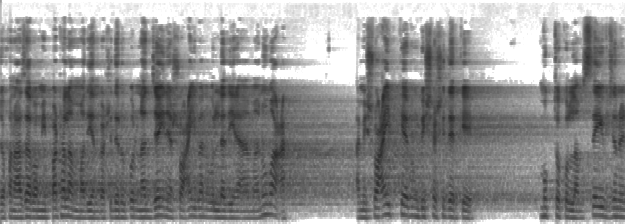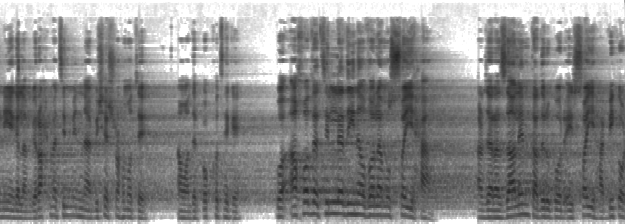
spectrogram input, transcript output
যখন আজাব আমি পাঠালাম মাদিয়ানবাসীদের উপর, নাজ্জাইনা সোয়াইবান উল্লাদিনা আমানু মা আমি সোয়াইবকে এবং বিশ্বাসীদেরকে মুক্ত করলাম, সেফ জোনে নিয়ে গেলাম। রহমা চিম্মিন্না বিশেষ রহমতে আমাদের পক্ষ থেকে ও চিল্লাদিনা বলামুসইহা আর যারা জালেম, তাদের উপর এই সইহা বিকট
